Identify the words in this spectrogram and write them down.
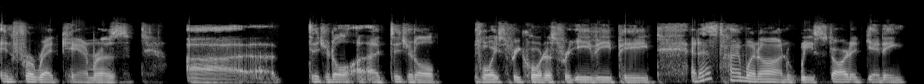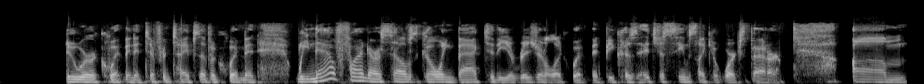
infrared cameras, uh, digital uh, digital voice recorders for EVP. And as time went on, we started getting newer equipment and different types of equipment. We now find ourselves going back to the original equipment because it just seems like it works better. Um,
